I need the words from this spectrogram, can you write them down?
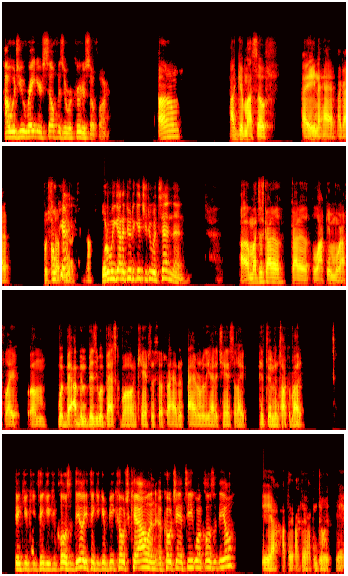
How would you rate yourself as a recruiter so far? Um, I give myself an eight and a half. I gotta push it up. Okay. you know? What do we got to do to get you to a 10 then? Um, I just gotta gotta lock in more. I feel like um with ba- I've been busy with basketball and camps and stuff. So I haven't I haven't really had a chance to like hit them and talk about it. Think you, you think you can close the deal? You think you can beat Coach Cal and uh, Coach Antigua and close the deal? Yeah, I think I think I can do it. Yeah.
